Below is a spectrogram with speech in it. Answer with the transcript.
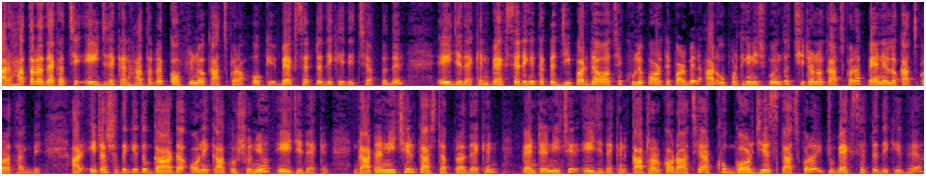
আর হাতাটা দেখাচ্ছি, এই যে দেখেন, হাতাটা কফলিনও কাজ করা। ওকে ব্যাক সাইডটা দেখিয়ে দিচ্ছি আপনাদের। এই যে দেখেন ব্যাক সাইডে কিন্তু একটা জিপার দেওয়া আছে, খুলে পড়াতে পারবেন, আর উপর থেকে নিচ পর্যন্ত ছিটানো কাজ করা প্যানেলও কাজ করা থাকবে। আর এটার সাথে কিন্তু গাটা অনেক আকর্ষণীয়, এই যে দেখেন। গাটা নিচের কাজটা আপনারা দেখেন প্যান্টের নিচের এই যে দেখেন কাটার করা আছে আর খুব গর্জিয়াস কাজ করা। একটু ব্যাক সাইডটা দেখি ভাইয়া।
